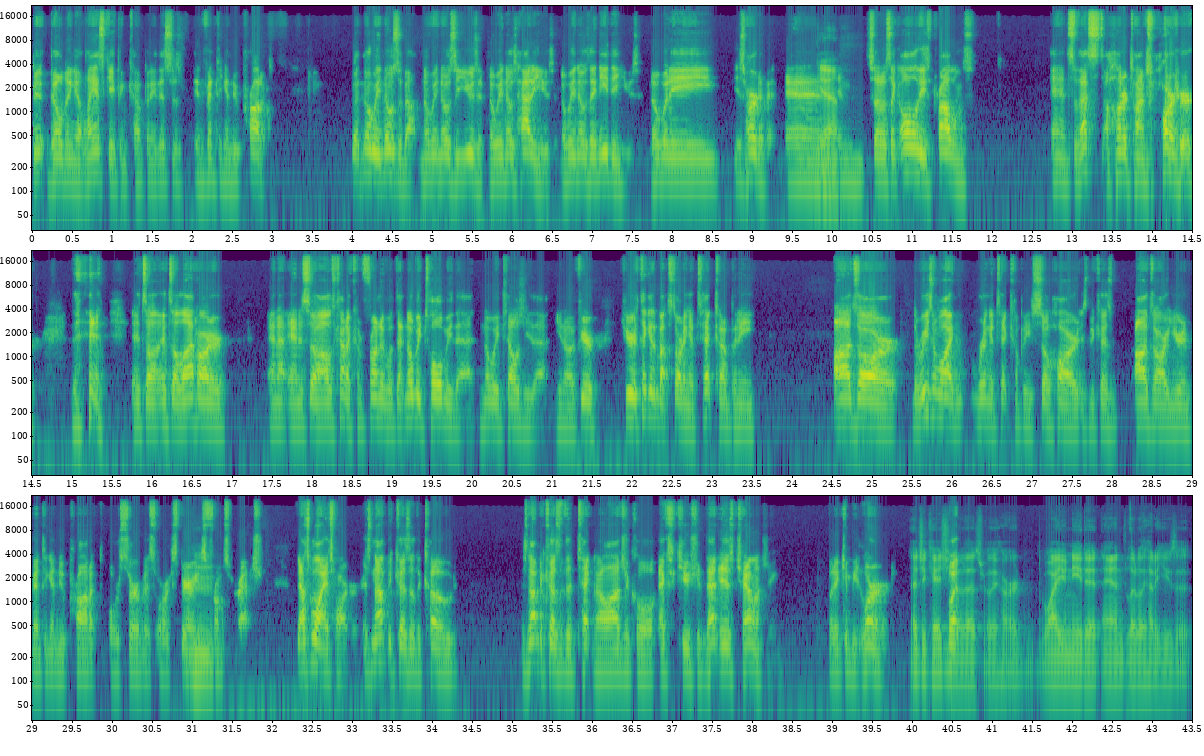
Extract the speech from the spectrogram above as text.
bu- building a landscaping company. This is inventing a new product that nobody knows about. Nobody knows to use it. Nobody knows how to use it. Nobody knows they need to use it. Nobody has heard of it, and, Yeah. and so it's like all these problems, and so that's a hundred times harder. Than, it's a it's a lot harder and I, and so I was kind of confronted with that. Nobody told me that. Nobody tells you that. You know, if you're if you're thinking about starting a tech company, odds are the reason why running a tech company is so hard is because odds are you're inventing a new product or service or experience Mm. from scratch. That's why it's harder. It's not because of the code. It's not because of the technological execution. That is challenging, but it can be learned. Education But- that's really hard. Why you need it and literally how to use it.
